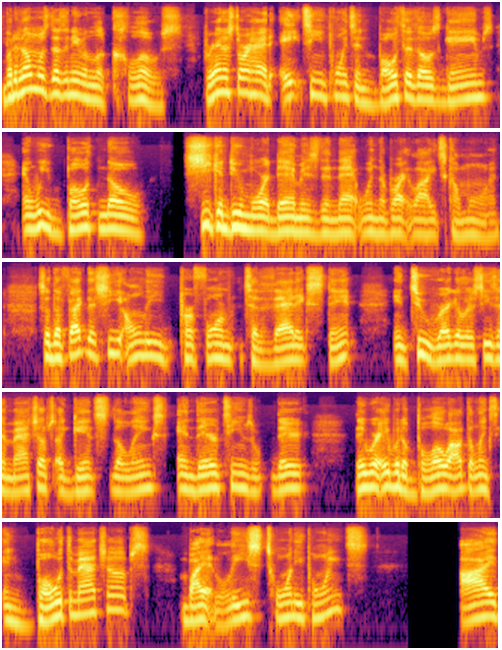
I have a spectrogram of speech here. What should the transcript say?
but it almost doesn't even look close. Breanna Stewart had 18 points in both of those games, and we both know she can do more damage than that when the bright lights come on. So the fact that she only performed to that extent in two regular season matchups against the Lynx and their teams, they they were able to blow out the Lynx in both matchups by at least 20 points. I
